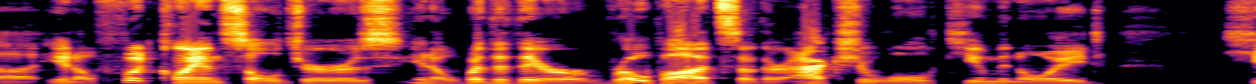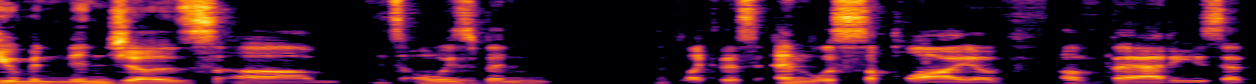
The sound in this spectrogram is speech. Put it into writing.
uh, you know foot clan soldiers you know whether they're robots or they're actual humanoid human ninjas. Um, it's always been like this endless supply of of baddies at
